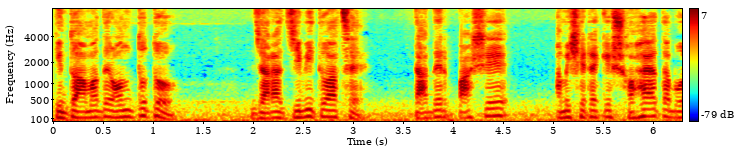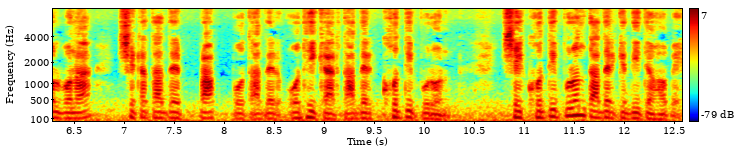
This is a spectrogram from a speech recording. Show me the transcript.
কিন্তু আমাদের অন্তত যারা জীবিত আছে, তাদের পাশে আমি সেটাকে সহায়তা বলব না, সেটা তাদের প্রাপ্য, তাদের অধিকার, তাদের ক্ষতিপূরণ। সেই ক্ষতিপূরণ তাদেরকে দিতে হবে।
